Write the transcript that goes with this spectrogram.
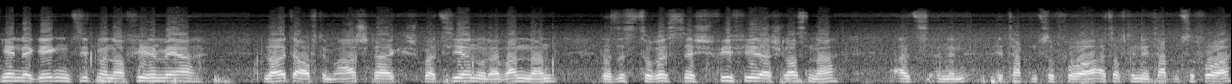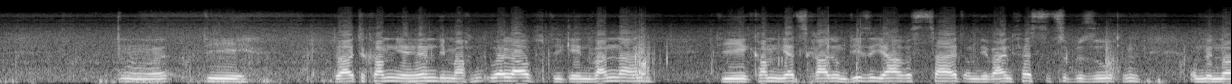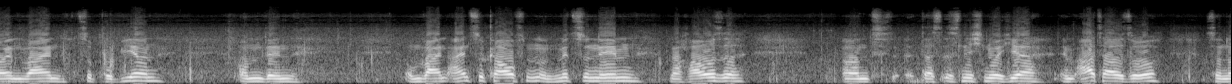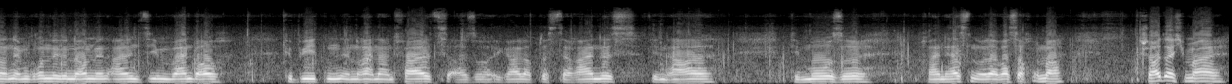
Hier in der Gegend sieht man auch viel mehr Leute auf dem Ahrsteig spazieren oder wandern. Das ist touristisch viel, viel erschlossener als in den Etappen zuvor, als auf den Etappen zuvor. Die Leute kommen hier hin, die machen Urlaub, die gehen wandern, die kommen jetzt gerade um diese Jahreszeit, um die Weinfeste zu besuchen, um den neuen Wein zu probieren, um den um Wein einzukaufen und mitzunehmen nach Hause. Und das ist nicht nur hier im Ahrtal so, sondern im Grunde genommen in allen sieben Weinbaugebieten in Rheinland-Pfalz. Also egal, ob das der Rhein ist, die Nahe, die Mosel, Rheinhessen oder was auch immer. Schaut euch mal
